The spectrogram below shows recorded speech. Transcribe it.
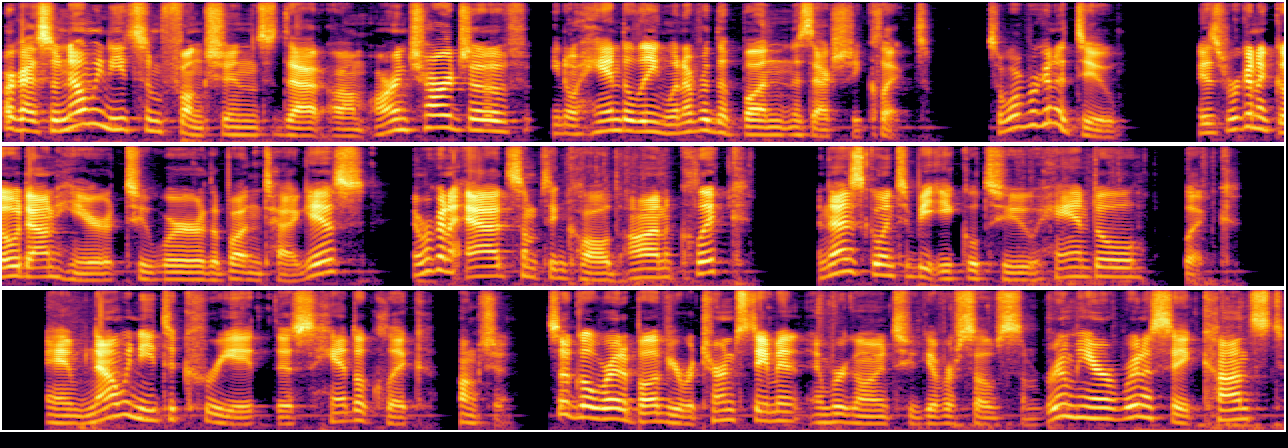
All right, guys, so now we need some functions that um, are in charge of, you know, handling whenever the button is actually clicked. So what we're going to do is we're going to go down here to where the button tag is, and we're going to add something called on click, and that is going to be equal to handle click. And now we need to create this handle click function. So go right above your return statement, and we're going to give ourselves some room here. We're going to say const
